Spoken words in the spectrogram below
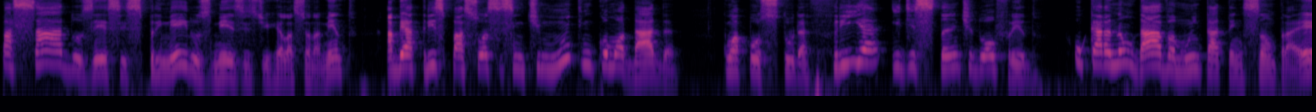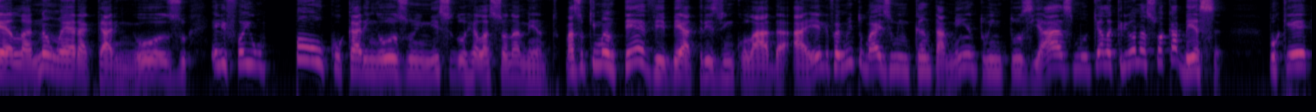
passados esses primeiros meses de relacionamento, a Beatriz passou a se sentir muito incomodada com a postura fria e distante do Alfredo. O cara não dava muita atenção para ela, não era carinhoso, ele foi um pouco carinhoso no início do relacionamento. Mas o que manteve Beatriz vinculada a ele foi muito mais um encantamento, um entusiasmo que ela criou na sua cabeça. Porque,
